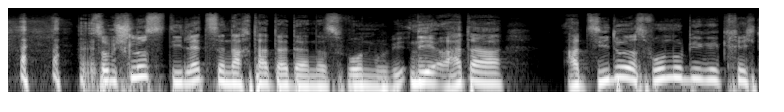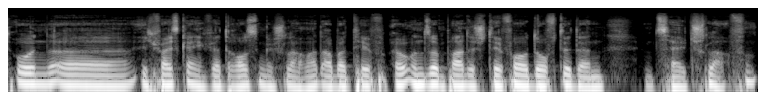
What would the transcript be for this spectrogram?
Zum Schluss, die letzte Nacht hat er dann das Wohnmobil, nee, hat er, hat Sido das Wohnmobil gekriegt und äh, ich weiß gar nicht, wer draußen geschlafen hat, aber TV, äh, unsympathisch TV durfte dann im Zelt schlafen.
